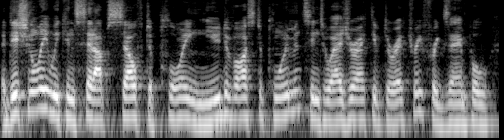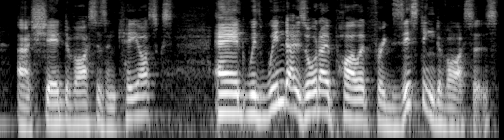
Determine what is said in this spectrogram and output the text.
Additionally, we can set up self-deploying new device deployments into Azure Active Directory, for example, uh, shared devices and kiosks. And with Windows Autopilot for existing devices,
